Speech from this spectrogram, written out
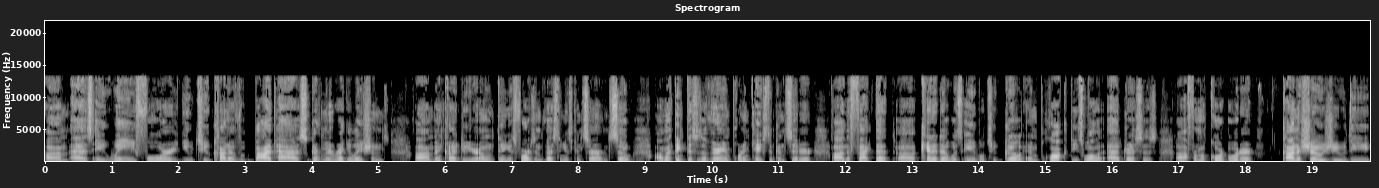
um, as a way for you to kind of bypass government regulations um, and kind of do your own thing as far as investing is concerned. So um, i think this is a very important case to consider uh, the fact that uh, canada was able to go and block these wallet addresses uh, from a court order kind of shows you the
